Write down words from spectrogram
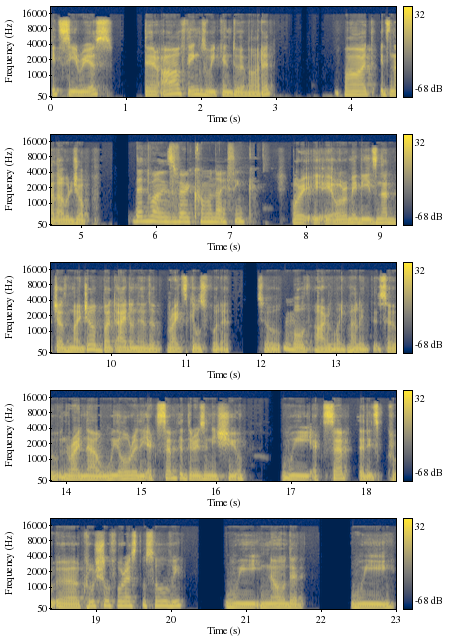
It's serious. There are things we can do about it, but it's not our job. That one is very common, I think or or maybe it's not just my job but i don't have the right skills for that so mm-hmm. both are like valid so right now we already accept that there is an issue we accept that it's cru- uh, crucial for us to solve it we know that we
